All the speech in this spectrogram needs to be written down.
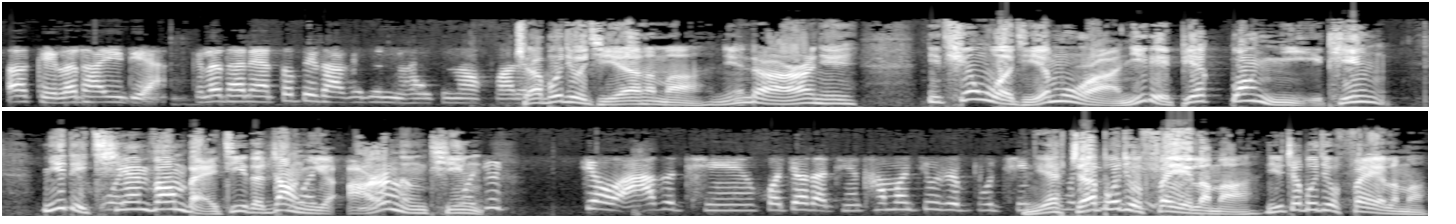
呃，给了他一点，给了他点，都被他给这女孩身上花了。这不就结了吗？您这儿你，你听我节目啊，你得别光你听。你得千方百计的让你儿能听，我就叫我儿子听或叫他听，他们就是不听。你这不就废了吗？你这不就废了吗？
